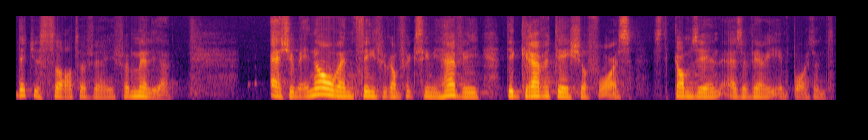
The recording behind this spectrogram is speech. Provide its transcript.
that you thought were very familiar. As you may know, when things become extremely heavy, the gravitational force comes in as a very important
